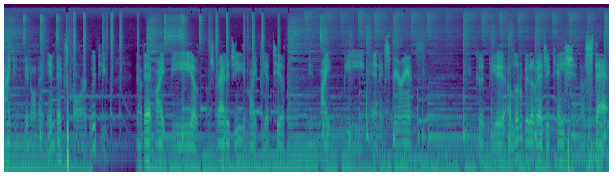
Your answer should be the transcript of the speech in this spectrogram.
I can fit on an index card with you. Now that might be a, a strategy, it might be a tip, might be an experience, it could be a, little bit of education, a stat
